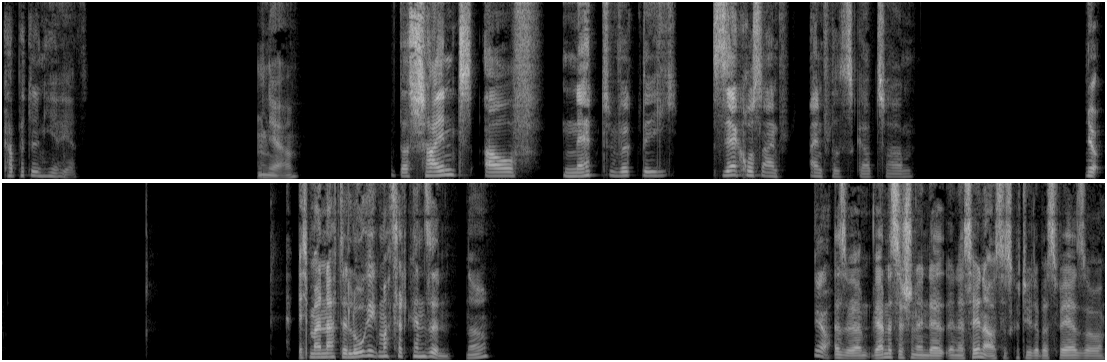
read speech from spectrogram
Kapiteln hier jetzt. Ja. Das scheint auf Ned wirklich sehr großen Einf Einfluss gehabt zu haben. Ich meine, nach der Logik macht es halt keinen Sinn, ne? Ja. Also, wir wir haben das ja schon in der, in der Szene ausdiskutiert, aber es wäre so.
